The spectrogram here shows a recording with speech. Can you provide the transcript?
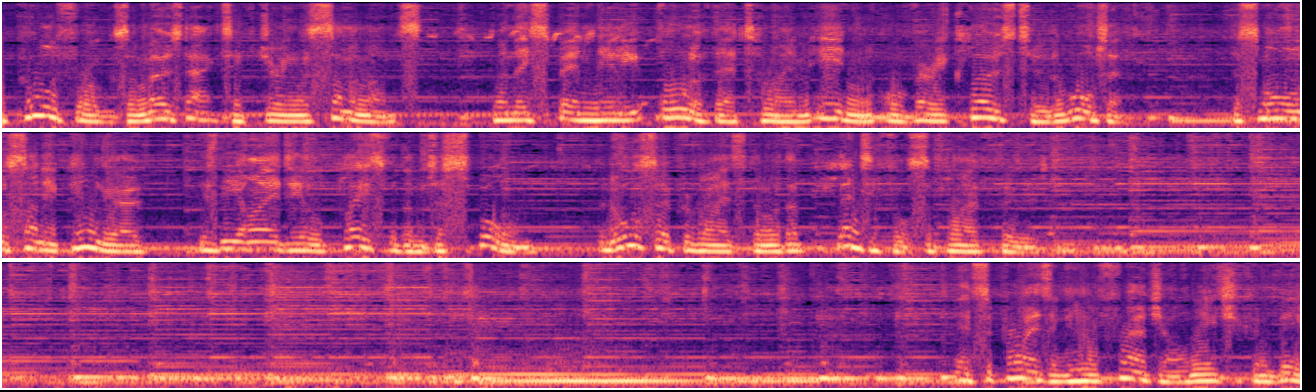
The pool frogs are most active during the summer months when they spend nearly all of their time in or very close to the water. The small sunny pingo is the ideal place for them to spawn and also provides them with a plentiful supply of food. It's surprising how fragile nature can be.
